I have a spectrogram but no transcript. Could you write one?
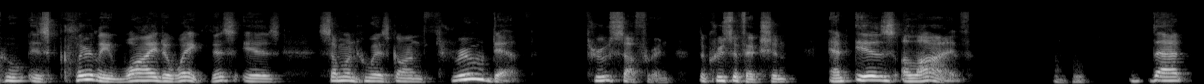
who is clearly wide awake. This is someone who has gone through death, through suffering, the crucifixion, and is alive. Mm-hmm. That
